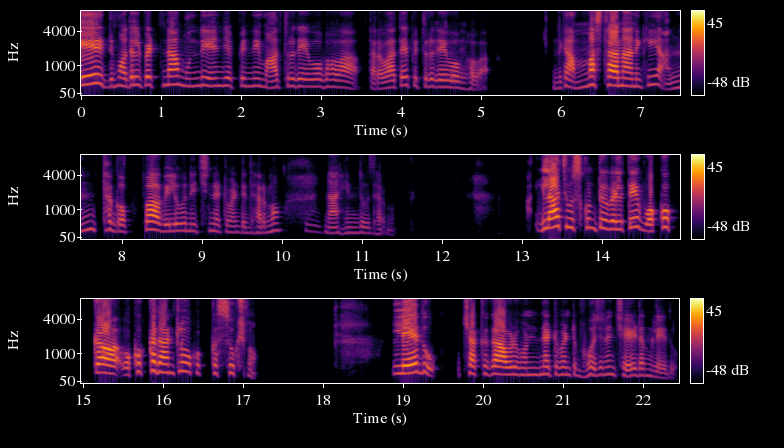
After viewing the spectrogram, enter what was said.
ఏది మొదలుపెట్టినా ముందు ఏం చెప్పింది మాతృదేవో భవ, తర్వాతే పితృదేవో పితృదేవో భవ. అందుకే అమ్మ స్థానానికి అంత గొప్ప విలువనిచ్చినటువంటి ధర్మం నా హిందూ ధర్మం. ఇలా చూసుకుంటూ వెళితే ఒక్కొక్క ఒక్కొక్క దాంట్లో ఒక్కొక్క సూక్ష్మం. లేదు చక్కగా ఆవిడ వండినటువంటి భోజనం చేయడం లేదు.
